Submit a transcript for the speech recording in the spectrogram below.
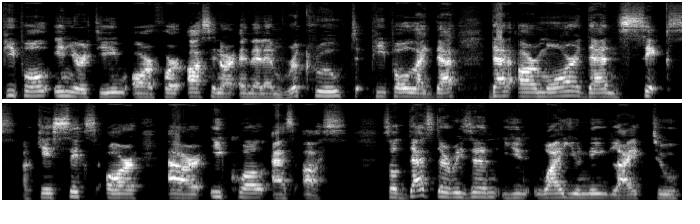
people in your team or for us in our MLM recruit people like that that are more than six. Okay, six are are equal as us. So that's the reason you why you need like to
